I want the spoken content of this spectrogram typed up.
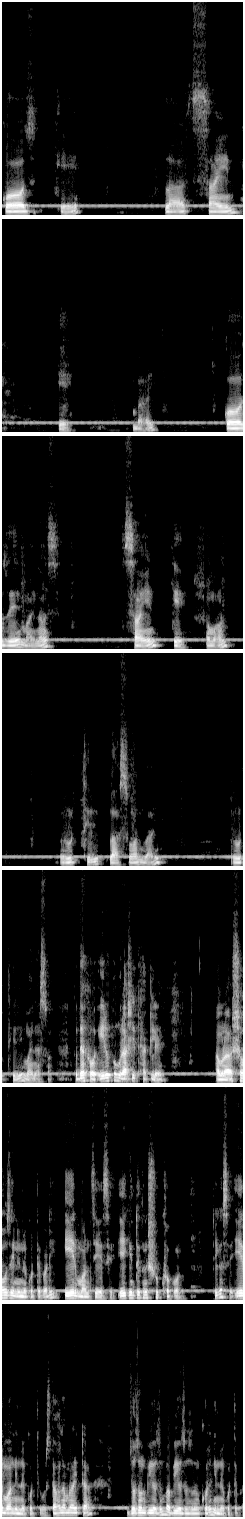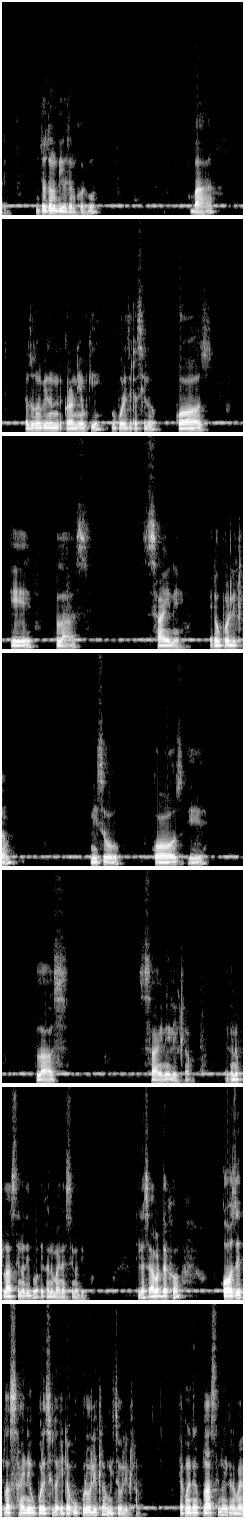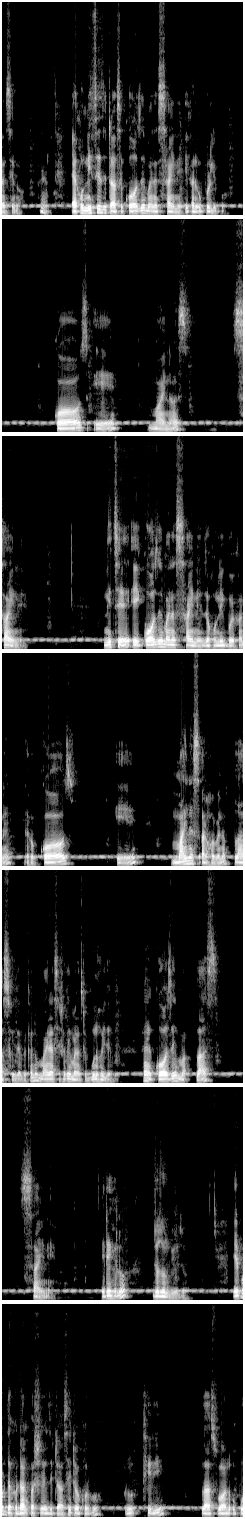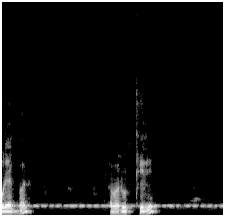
cos A plus sin A by cos A minus sin A সমান root three plus one by root three minus one তো দেখো, এরকম রাশি থাকলে আমরা সহজেই নির্ণয় করতে পারি এর মান চেয়েছে। এ কিন্তু এখানে সূক্ষ্ম কোণ, ঠিক আছে? এর মান নির্ণয় করতে পারছি তাহলে আমরা এটা যোজন বিয়োজন বা বিয়োজন করে নির্ণয় করতে পারি। যোজন বিয়োজন করব বা তো যোজন বিয়োজন করার নিয়ম কি? উপরে যেটা ছিল cos A plus sin A এটা উপরে লিখলাম। নিচেও কজ এ প্লাস সাইনে লিখলাম। এখানে প্লাস চিহ্ন দিব, এখানে মাইনাস চিহ্ন দিব। ঠিক আছে? আবার দেখো কজে প্লাস সাইনে উপরে ছিল, এটা উপরেও লিখলাম, নিচেও লিখলাম। এখন এখানে প্লাস চিহ্ন, এখানে মাইনাস চিহ্ন। হ্যাঁ এখন নিচে যেটা আছে কজ মাইনাস সাইনে এখানে উপরে লিখব। কজ এ মাইনাস সাইনে নিচে এই কজ এ মাইনাস সাইনে যখন লিখব এখানে, দেখো কজ এ মাইনাস আর হবে না প্লাস হয়ে যাবে। কেন? মাইনাসের সাথে মাইনাসটা গুণ হয়ে যাবে। হ্যাঁ কজ এ প্লাস সাইনে এটাই হলো যোজন বিয়োজন। এরপর দেখো ডান পাশে যেটা আছে, এটাও করব। রুট থ্রি প্লাস ওয়ান উপরে একবার, আবার রুট থ্রি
